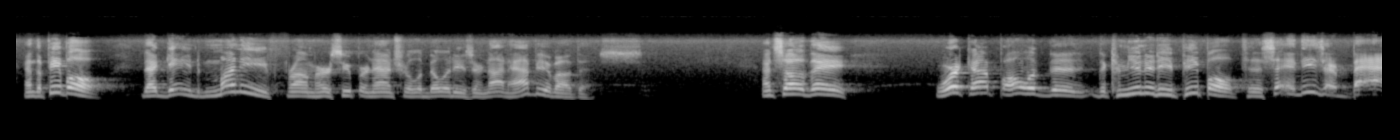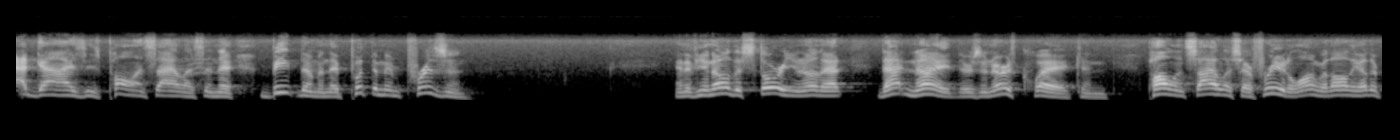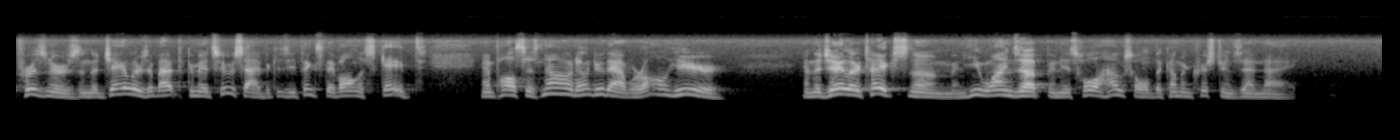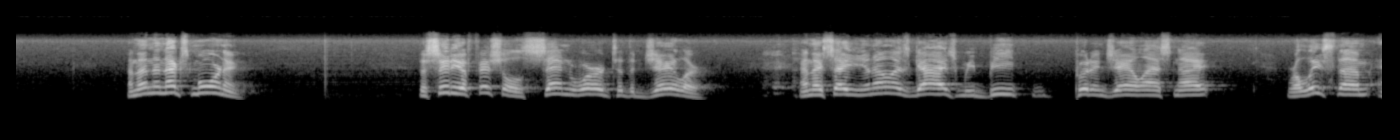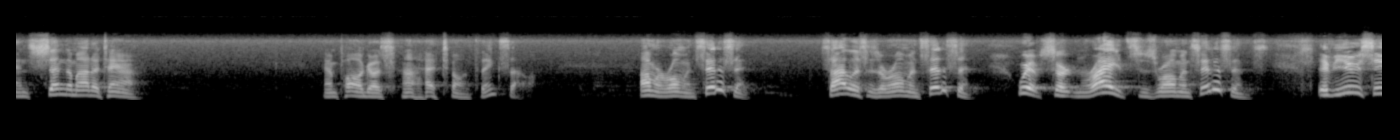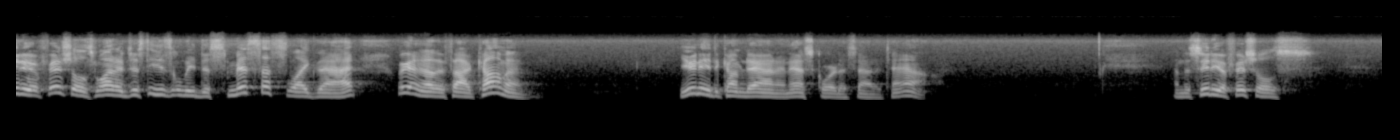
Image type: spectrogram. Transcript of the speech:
And the people that gained money from her supernatural abilities are not happy about this. And so they work up all of the, the community people to say, these are bad guys, these Paul and Silas, and they beat them and they put them in prison. And if you know the story, you know that that night there's an earthquake and Paul and Silas are freed along with all the other prisoners, and the jailer's about to commit suicide because he thinks they've all escaped. And Paul says, No, don't do that. We're all here. And the jailer takes them, and he winds up in his whole household becoming Christians that night. And then the next morning, the city officials send word to the jailer. And they say, You know, those guys we beat, put in jail last night, release them, and send them out of town. And Paul goes, I don't think so. I'm a Roman citizen. Silas is a Roman citizen. We have certain rights as Roman citizens. If you city officials want to just easily dismiss us like that, we got another thought coming. You need to come down and escort us out of town. And the city officials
